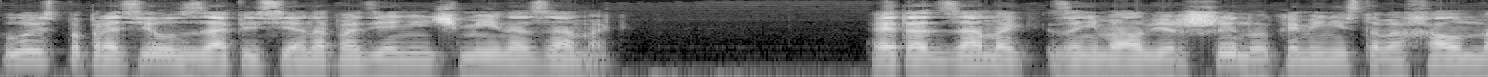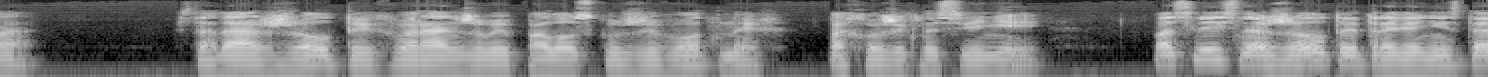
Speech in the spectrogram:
Луис попросил записи о нападении Чми на замок. Этот замок занимал вершину каменистого холма. Стада желтых в оранжевую полоску животных, похожих на свиней, паслись на желтой травянистой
